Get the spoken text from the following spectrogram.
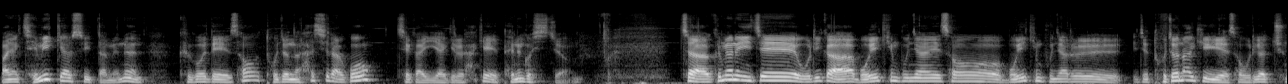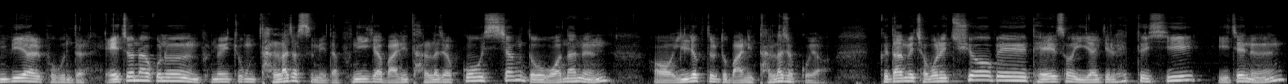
만약 재밌게 할 수 있다면은 그거에 대해서 도전을 하시라고 제가 이야기를 하게 되는 것이죠. 자, 그러면 이제 우리가 모이킹 분야에서 모이킹 분야를 이제 도전하기 위해서 우리가 준비할 부분들 예전하고는 분명히 조금 달라졌습니다. 분위기가 많이 달라졌고 시장도 원하는 어, 인력들도 많이 달라졌고요. 그 다음에 저번에 취업에 대해서 이야기를 했듯이 이제는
